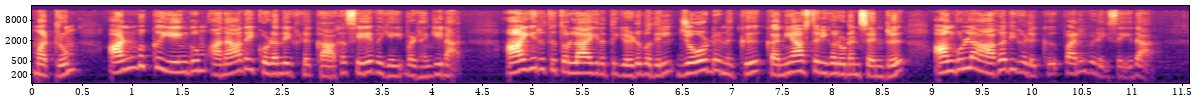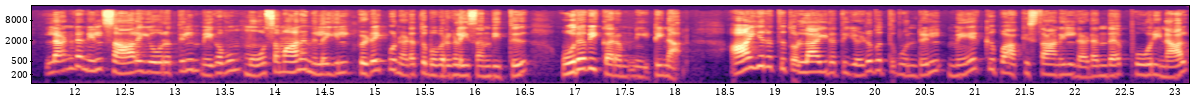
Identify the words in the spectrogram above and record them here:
மற்றும் அன்புக்கு ஏங்கும் அனாதை குழந்தைகளுக்காக சேவையை வழங்கினார். ஆயிரத்து தொள்ளாயிரத்து எழுபதில் ஜோர்டனுக்கு கன்னியாஸ்திரிகளுடன் சென்று அங்குள்ள அகதிகளுக்கு பணிவிடை செய்தார். லண்டனில் சாலையோரத்தில் மிகவும் மோசமான நிலையில் பிழைப்பு நடத்துபவர்களை சந்தித்து உதவிக்கரம் நீட்டினார். ஆயிரத்து தொள்ளாயிரத்து எழுபத்து ஒன்றில் மேற்கு பாகிஸ்தானில் நடந்த போரினால்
